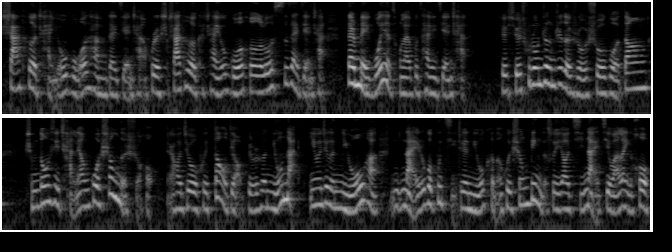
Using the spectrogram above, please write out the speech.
沙特产油国他们在减产，或者沙特产油国和俄罗斯在减产，但是美国也从来不参与减产。就学初中政治的时候说过，当。什么东西产量过剩的时候，然后就会倒掉。比如说牛奶，因为这个牛哈奶如果不挤，这个牛可能会生病的，所以要挤奶。挤完了以后，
